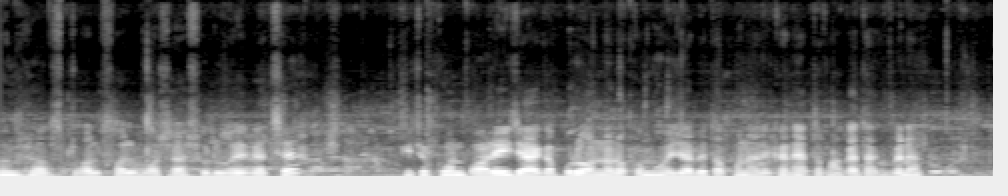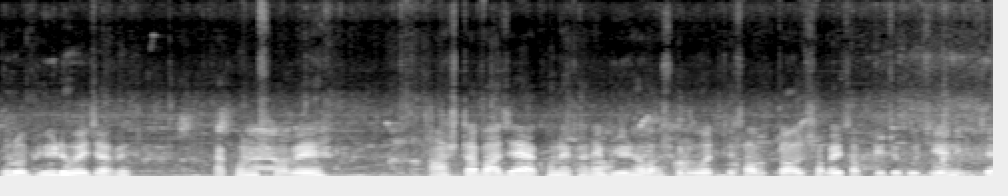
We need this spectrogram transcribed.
এখন সব স্টল ফল বসা শুরু হয়ে গেছে। কিছুক্ষণ পর এই জায়গা পুরো অন্যরকম হয়ে যাবে তখন আর এখানে এত ফাঁকা থাকবে না পুরো ভিড় হয়ে যাবে। এখন সবে পাঁচটা বাজে এখন এখানে ভিড় হওয়া শুরু হচ্ছে সব স্টল সবাই সব কিছু গুছিয়ে নিচ্ছে।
